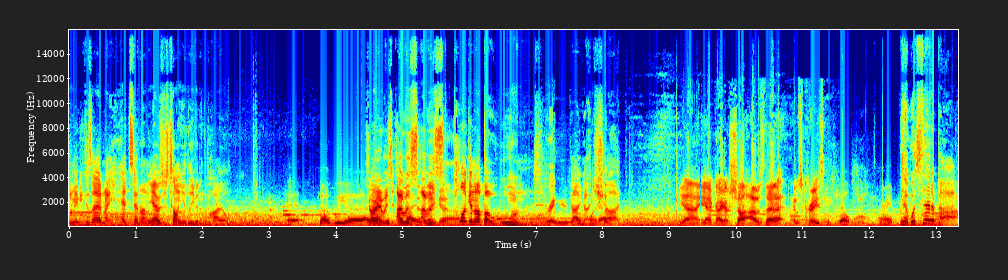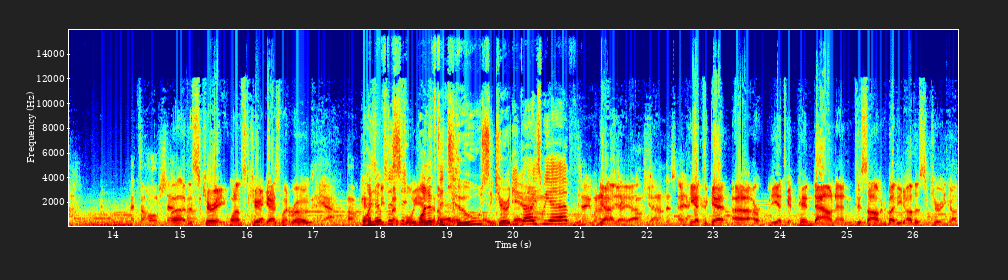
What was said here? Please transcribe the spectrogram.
maybe because I had my headset on. Yeah, I was just telling you to leave it in the pile. Doug, we, uh. Sorry, I was I was I was Uh, plugging up a wound. Right here. Guy got shot. Yeah, yeah, I got shot. I was there. It was crazy. Shelf, alright? Yeah, what's that about? That's a whole show. Uh, the security, one of the security guys went rogue. yeah. Okay. One so of he the spent se- four one of the two security guys we have. Tell Yeah, yeah, yeah, yeah. And neck. he had to get, uh, he had to get pinned down and disarmed by the other security guard.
